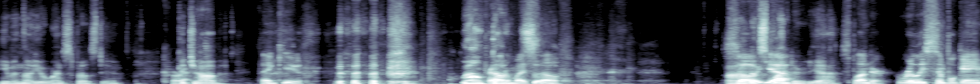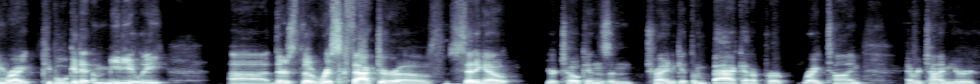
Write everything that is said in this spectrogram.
even though you weren't supposed to. Correct. Good job. Thank you. well I'm proud done, of myself. So, uh, So, yeah. Splendor, yeah. Splendor. Really simple game, right? People will get it immediately. Uh, there's the risk factor of setting out your tokens and trying to get them back at a per- right time every time you're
